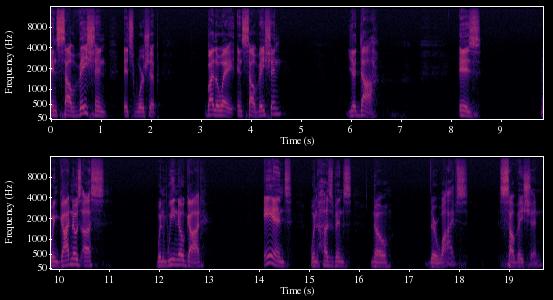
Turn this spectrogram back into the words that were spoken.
In salvation, it's worship. By the way, in salvation, yada is when God knows us, when we know God, and when husbands know their wives. Salvation.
